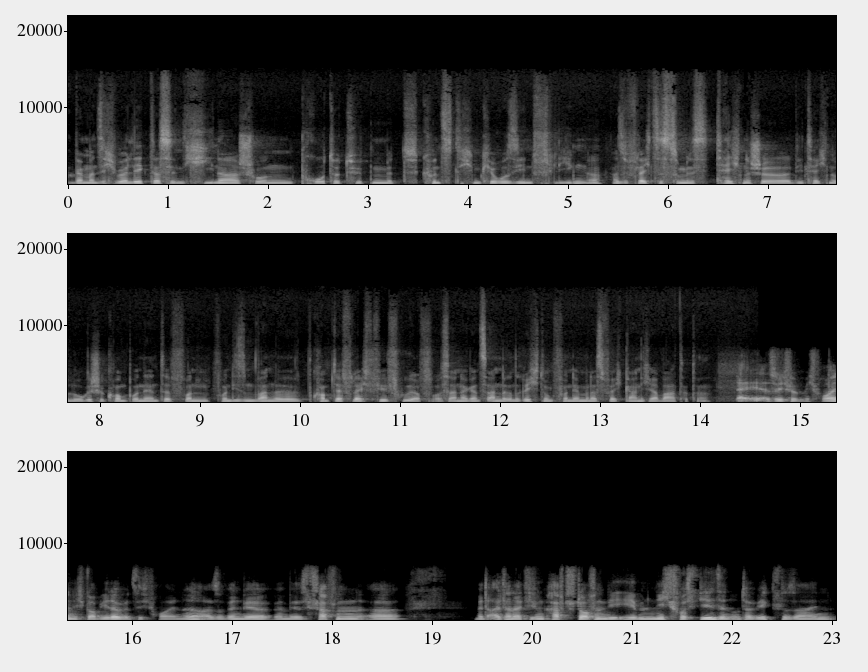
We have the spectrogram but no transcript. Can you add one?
Wenn man sich überlegt, dass in China schon Prototypen mit künstlichem Kerosin fliegen, äh, also vielleicht ist zumindest die technische, die technologische Komponente von, von diesem Wandel, kommt ja vielleicht viel früher aus einer ganz anderen Richtung, von der man das vielleicht gar nicht erwartete. Also ich würde mich freuen. Ich glaube, jeder wird sich freuen. Ne? Also wenn wir, wenn wir es schaffen, äh, mit alternativen Kraftstoffen, die eben nicht fossil sind, unterwegs zu sein,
